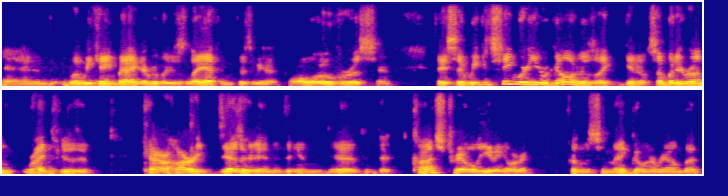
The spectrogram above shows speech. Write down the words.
And when we came back, everybody was laughing because we had all over us. And they said we could see where you were going. It was like you know somebody run riding through the Kalahari Desert in, in uh, the conch trail leaving or from the cement going around. But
